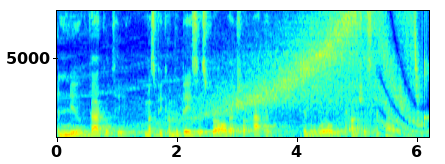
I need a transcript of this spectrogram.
a new faculty must become the basis for all that shall happen in the world of conscious technology.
